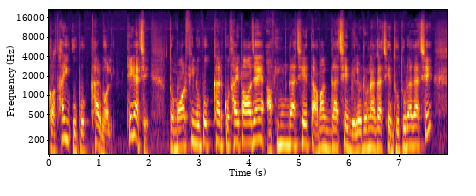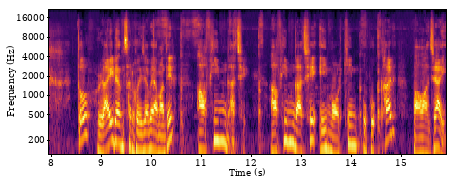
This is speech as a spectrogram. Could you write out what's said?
কথায় উপক্ষার বলে। ঠিক আছে? তো মরফিন উপক্ষার কোথায় পাওয়া যায়? আফিম গাছে, তামাক গাছে, বেলোডোনা গাছে, ধুতুরা গাছে। তো রাইট অ্যান্সার হয়ে যাবে আমাদের আফিম গাছে। আফিম গাছে এই মরফিন উপক্ষার পাওয়া যায়।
